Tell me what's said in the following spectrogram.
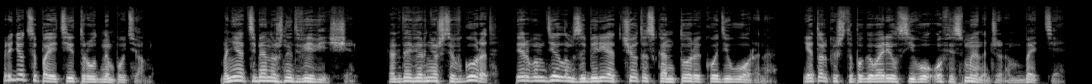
Придется пойти трудным путем. Мне от тебя нужны две вещи. Когда вернешься в город, первым делом забери отчет из конторы Коди Уоррена. Я только что поговорил с его офис-менеджером Бетти.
